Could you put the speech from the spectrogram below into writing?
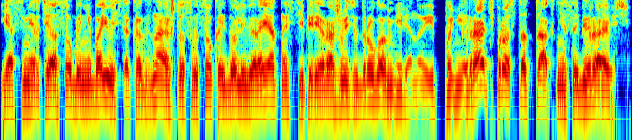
Я смерти особо не боюсь, так как знаю, что с высокой долей вероятности перерожусь в другом мире, но и помирать просто так не собираюсь.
